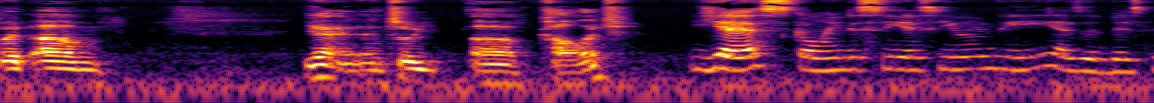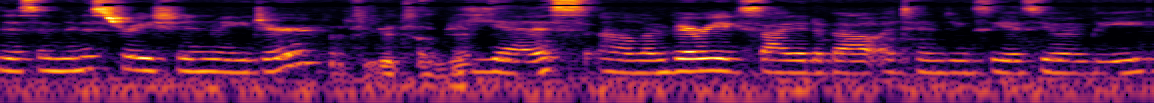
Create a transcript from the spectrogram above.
But um, yeah, and, so uh, college. Yes, going to CSUMB as a business administration major. That's a good subject. Yes, um, I'm very excited about attending CSUMB.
